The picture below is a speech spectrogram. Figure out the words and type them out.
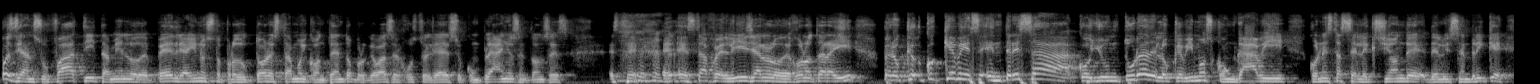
pues, de Ansu Fati, también lo de Pedri. Ahí nuestro productor está muy contento porque va a ser justo el día de su cumpleaños, entonces este, e, está feliz, ya no lo dejó notar ahí. Pero ¿qué, ¿qué, ves entre esa coyuntura de lo que vimos con Gaby, con esta selección de, de Luis Enrique?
